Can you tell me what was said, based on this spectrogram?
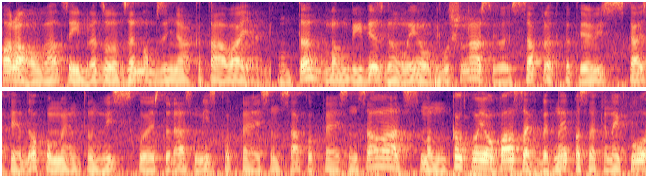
parauga acīm, redzot zemapziņā, ka tā vajag. Un tad man bija diezgan liela vilšanās, jo es sapratu, ka tie visi skaistie dokumenti un viss, ko es tur esmu izkopējis un sakopējis un savācis, man kaut ko jau pasaka, bet nepasaka neko,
